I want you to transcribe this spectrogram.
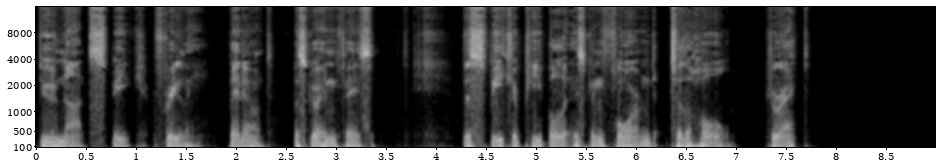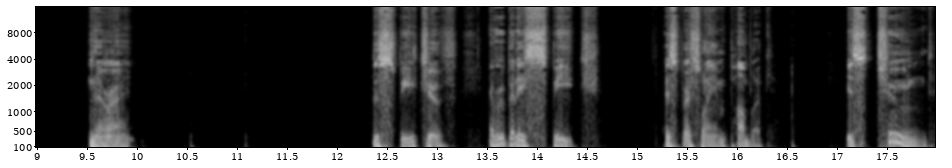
do not speak freely. They don't. Let's go ahead and face it. The speech of people is conformed to the whole, correct? Isn't that right? The speech of everybody's speech, especially in public, is tuned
